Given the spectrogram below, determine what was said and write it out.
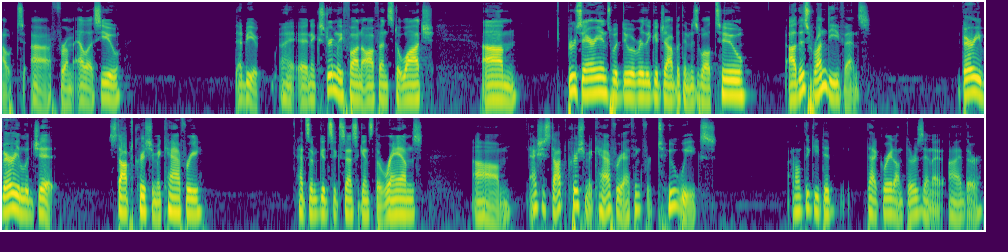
out uh, from LSU. That'd be a, a, an extremely fun offense to watch. Um, Bruce Arians would do a really good job with him as well too. Uh, this run defense, very very legit. Stopped Christian McCaffrey, had some good success against the Rams. Um, actually stopped Christian McCaffrey, I think, for two weeks. I don't think he did that great on Thursday night either.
